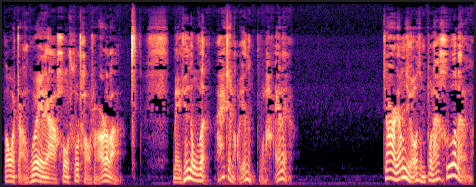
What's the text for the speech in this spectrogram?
包括掌柜的呀、后厨炒勺的吧，每天都问：“哎，这老爷怎么不来了呀？这二两酒怎么不来喝来了呢？”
